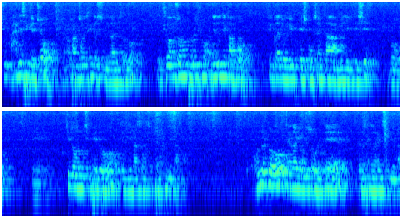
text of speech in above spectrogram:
지금 많이 생겼죠. 방송이 생겼습니다. 그래서 그 중앙선을 불러주면 언제든지 가고 지금까지 여기 배시 목사님 다 안밀리듯이 뭐 예, 기도원 집회도 언제든지 가서 집회합니다. 오늘도 제가 여기서 올 때 그런 생각을 했습니다.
